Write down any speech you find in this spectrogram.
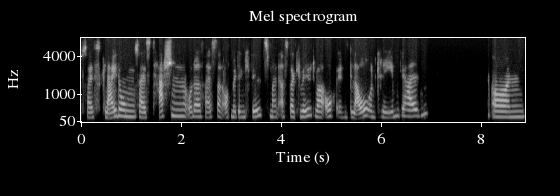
sei es Kleidung, sei es Taschen oder sei es dann auch mit den Quilts. Mein erster Quilt war auch in Blau und Creme gehalten. Und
